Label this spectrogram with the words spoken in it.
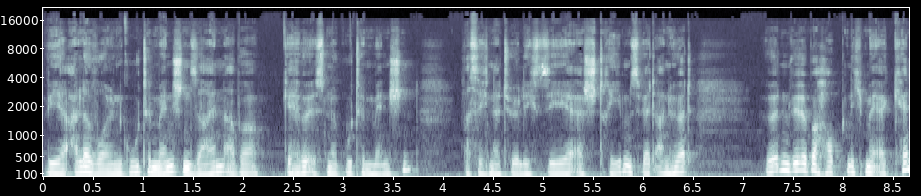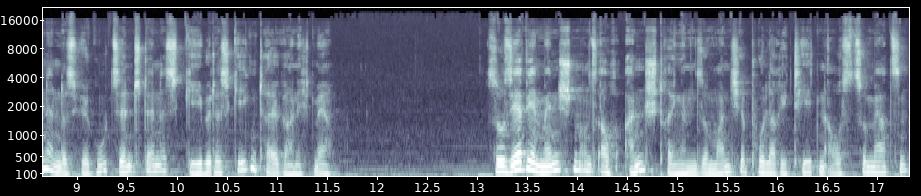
Wir alle wollen gute Menschen sein, aber gäbe es nur gute Menschen, was sich natürlich sehr erstrebenswert anhört, würden wir überhaupt nicht mehr erkennen, dass wir gut sind, denn es gäbe das Gegenteil gar nicht mehr. So sehr wir Menschen uns auch anstrengen, so manche Polaritäten auszumerzen,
